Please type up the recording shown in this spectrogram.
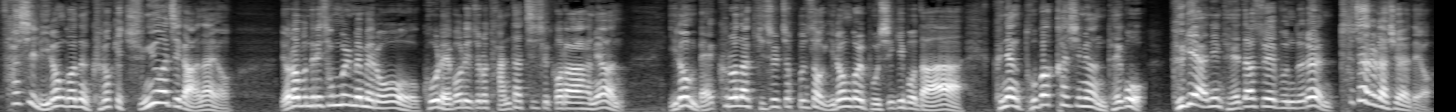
사실 이런 거는 그렇게 중요하지가 않아요. 여러분들이 선물 매매로 고 레버리지로 단타 치실 거라 하면 이런 매크로나 기술적 분석 이런 걸 보시기보다 그냥 도박하시면 되고 그게 아닌 대다수의 분들은 투자를 하셔야 돼요.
